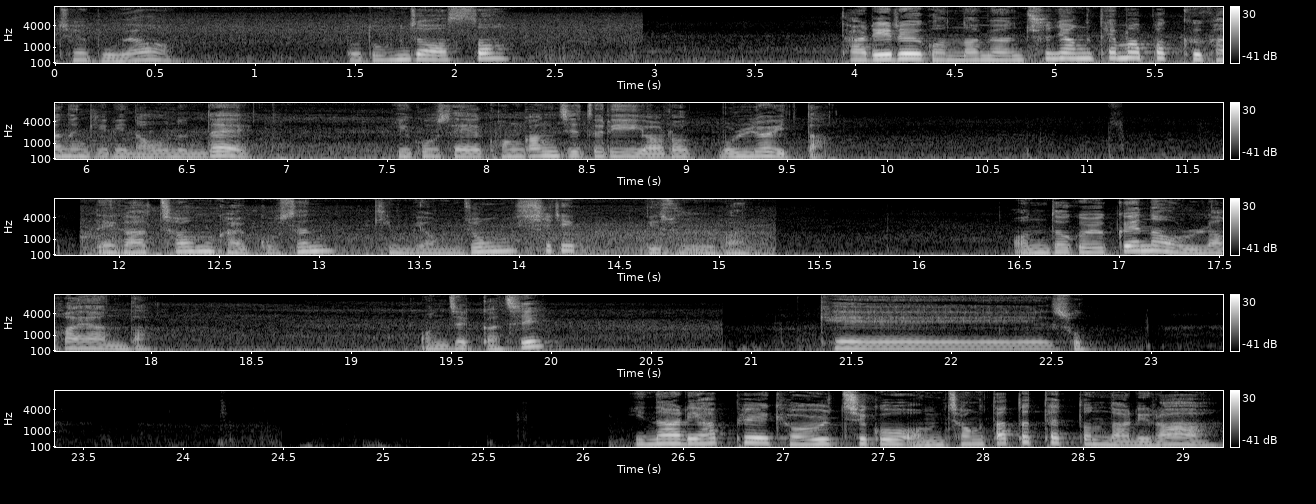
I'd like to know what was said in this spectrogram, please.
쟤 뭐야? 너도 혼자 왔어? 다리를 건너면 춘향 테마파크 가는 길이 나오는데 이곳에 관광지들이 여럿 몰려 있다. 내가 처음 갈 곳은 김병종 시립미술관. 언덕을 꽤나 올라가야 한다. 언제까지? 계속. 이날이 하필 겨울치고 엄청 따뜻했던 날이라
